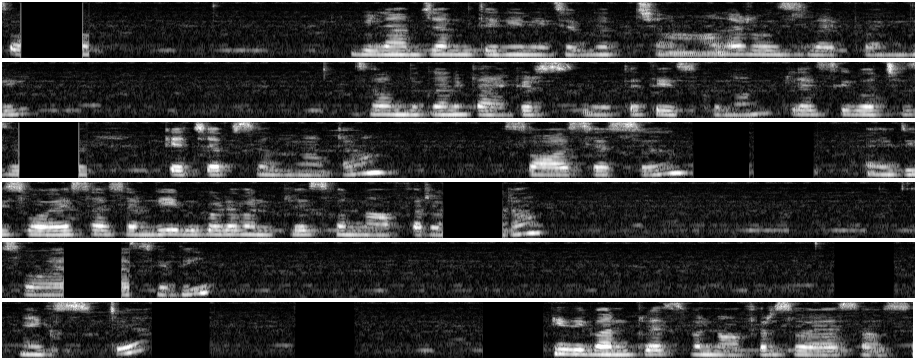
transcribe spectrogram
so gulab jam తిని నిజంగా చాలా రోజులు అయిపోయింది. సో అందుకని ప్యాకెట్స్ అయితే తీసుకున్నాం. ప్లస్ ఇవి వచ్చేసి కెచప్స్ అనమాట సాసెస్. ఇది సోయా సాస్ అండి. ఇవి కూడా వన్ ప్లస్ వన్ ఆఫర్ అనమాట సోయా సాస్ ఇది. నెక్స్ట్ ఇది one plus one offer soya sauce.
